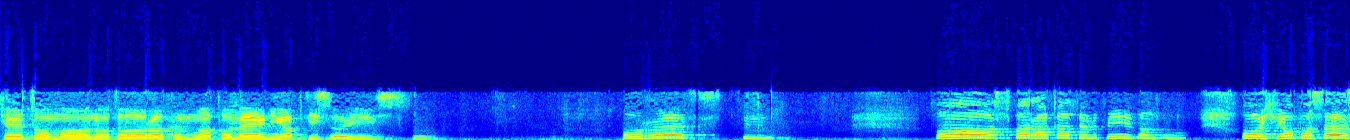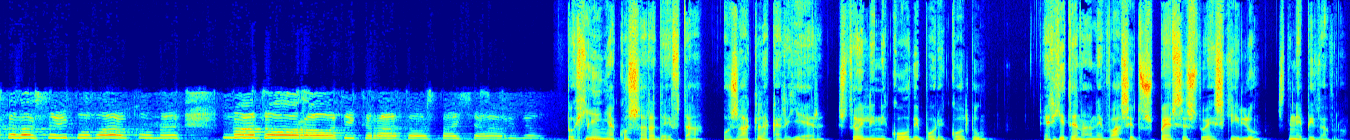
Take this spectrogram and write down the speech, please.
Και το μόνο τώρα που μου απομένει από τη ζωή σου. Ορέστη ως παρακάτω ελπίδα μου. Όχι όπως έστελα σε υποδέχομαι να τώρα ότι κρατώ στα χέρια. Το 1947 ο Ζακ Λακαριέρ στο ελληνικό οδηπορικό του έρχεται να ανεβάσει τους Πέρσες του Εσκύλου στην Επίδαυρο.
